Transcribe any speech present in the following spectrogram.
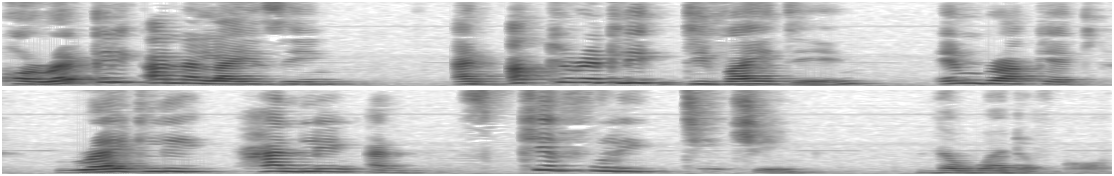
correctly analyzing and accurately dividing, in bracket, rightly handling and skillfully teaching the Word of God.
